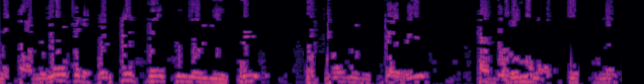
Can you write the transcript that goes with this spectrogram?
estabilidad de precios es un índice de precios de interés favorable a la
